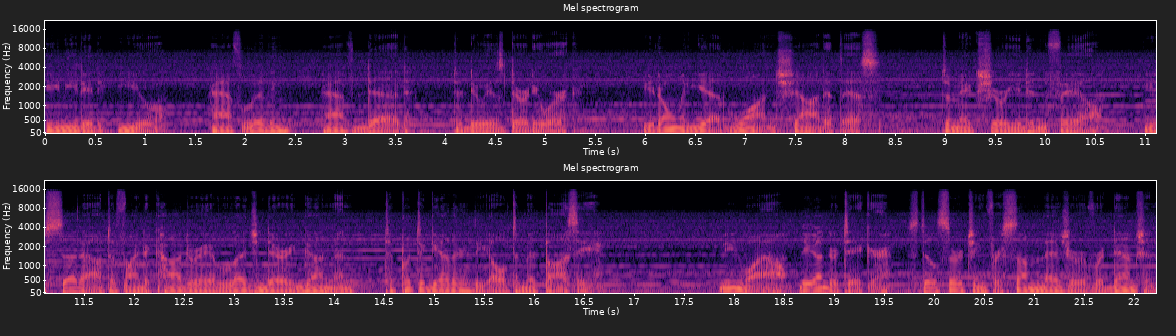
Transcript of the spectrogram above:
he needed you, half living, half dead, to do his dirty work. You'd only get one shot at this. To make sure you didn't fail, you set out to find a cadre of legendary gunmen to put together the ultimate posse. Meanwhile, The Undertaker, still searching for some measure of redemption,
